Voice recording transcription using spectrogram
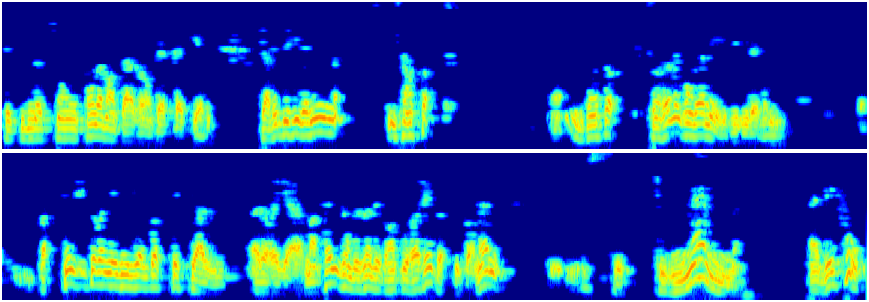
c'est une notion fondamentale en tête chrétienne. Car les pusillanimes, ils s'en sortent. Hein, ils s'en sortent. Ils sont jamais condamnés, les pusillanimes. Parce que justement, il y a une miséricorde spéciale à leur égard. Mais enfin, ils ont besoin d'être encouragés parce que quand même, c'est tout de même un défaut,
